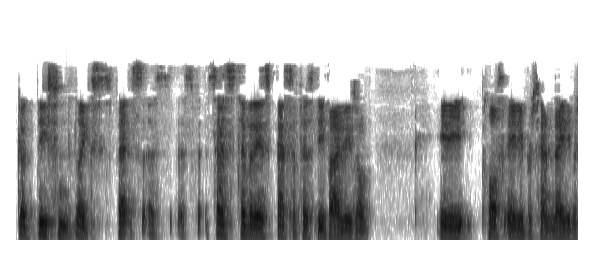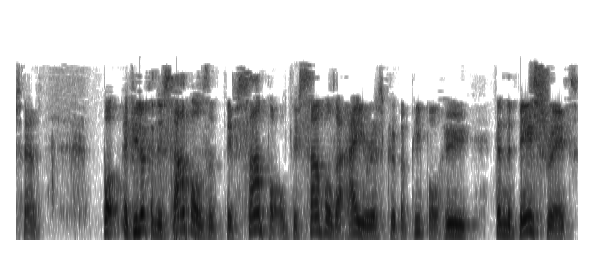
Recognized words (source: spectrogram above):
got decent like sensitivity and specificity values of 80 plus 80 percent, 90 percent. But if you look at the samples that they've sampled, they've sampled a high risk group of people who then the base rate,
